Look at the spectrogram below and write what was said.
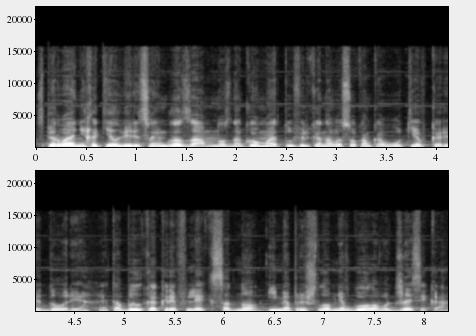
Сперва я не хотел верить своим глазам, но знакомая туфелька на высоком каблуке в коридоре. Это был как рефлекс. Одно имя пришло мне в голову – Джессика.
